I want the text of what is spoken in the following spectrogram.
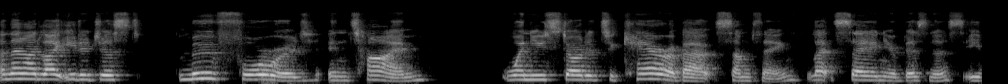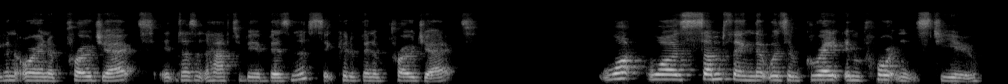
And then I'd like you to just move forward in time when you started to care about something, let's say in your business, even or in a project, it doesn't have to be a business, it could have been a project. What was something that was of great importance to you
